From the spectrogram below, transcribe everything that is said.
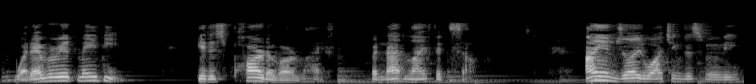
whatever it may be, it is part of our life, but not life itself. I enjoyed watching this movie.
